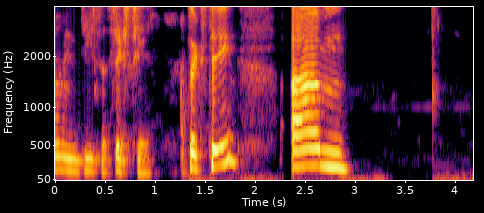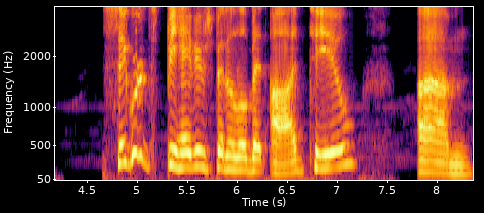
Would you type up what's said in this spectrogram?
I mean, decent. Sixteen. 16 um sigurd's behavior's been a little bit odd to you um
